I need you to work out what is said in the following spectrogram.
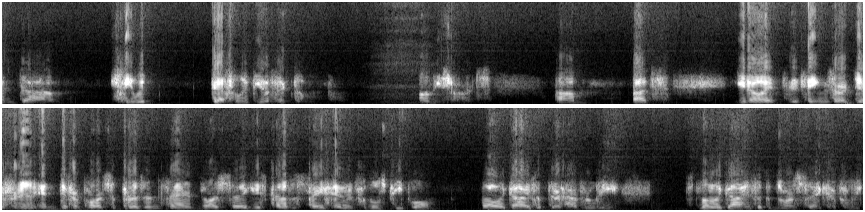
and um, he would definitely be a victim on these yards. Um, but you know, it, it, things are different in, in different parts of prisons, and North Seg is kind of a safe haven for those people. All the guys up there have really, a lot of the guys up in North Seg have really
